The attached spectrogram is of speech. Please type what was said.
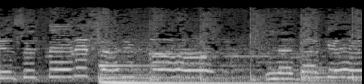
से तेरे सर को लगा के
